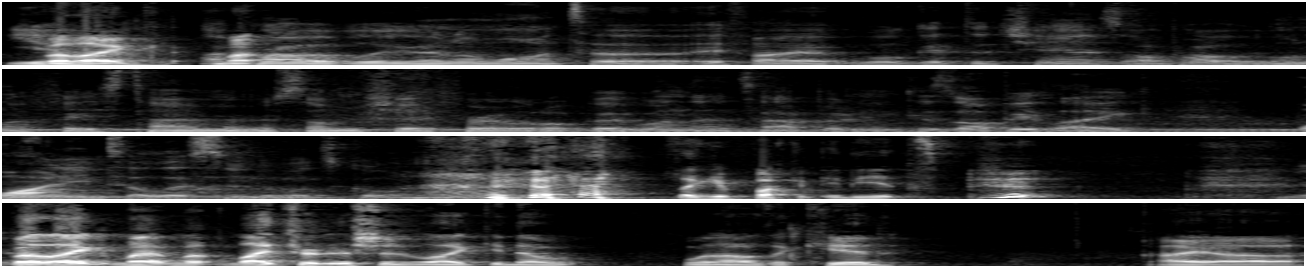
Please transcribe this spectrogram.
Yeah, but like, I'm my- probably gonna want to if I will get the chance. I'll probably want to FaceTime or some shit for a little bit when that's happening because I'll be like wanting to listen to what's going on. it's like you're fucking idiots. But like my, my my tradition, like you know, when I was a kid, I uh,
